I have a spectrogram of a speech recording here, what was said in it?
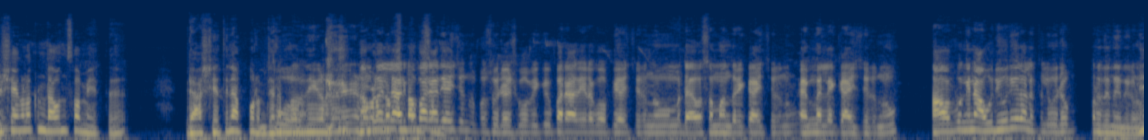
വിഷയങ്ങളൊക്കെ ഉണ്ടാവുന്ന സമയത്ത് രാഷ്ട്രീയത്തിനപ്പുറം നമ്മളെല്ലാവർക്കും പരാതി അയച്ചിരുന്നു. ഇപ്പൊ സുരേഷ് ഗോപിക്ക് പരാതിയുടെ കോപ്പി അയച്ചിരുന്നു ദേവസ്വം മന്ത്രിക്ക് അയച്ചിരുന്നു എം എൽ എക്ക് അയച്ചിരുന്നു. ഇങ്ങനെ ഔദ്യോഗിക തലത്തിൽ ഒരു പ്രതിനിധികളും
